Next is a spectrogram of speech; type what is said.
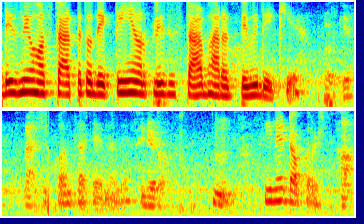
डिज्नी हॉट स्टार पर तो देखते ही हैं और प्लीज़ स्टार भारत पे भी देखिए। ओके कौन सा चैनल है? सीने टॉकर्स सीने टॉकर्स हाँ।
